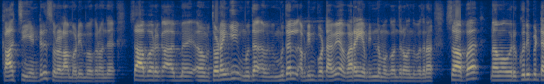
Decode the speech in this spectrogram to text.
காட்சி என்று சொல்லலாம் அப்படின்னு பார்க்குறோம் வந்து. ஸோ அப்போ தொடங்கி முத முதல் அப்படின்னு போட்டாவே வரை அப்படின்னு நமக்கு வந்துடும் வந்து பார்த்தோன்னா ஸோ அப்போ நம்ம ஒரு குறிப்பிட்ட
